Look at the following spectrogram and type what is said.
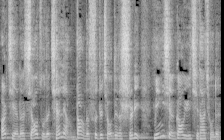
而且呢，小组的前两档的四支球队的实力明显高于其他球队，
